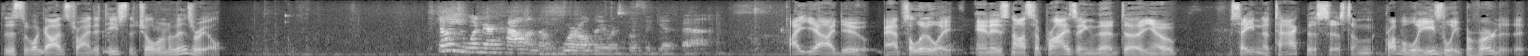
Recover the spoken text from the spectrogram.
This is what God's trying to teach the children of Israel. Don't you wonder how in the world they were supposed to get that? I, yeah, I do. Absolutely. And it's not surprising that, uh, you know, Satan attacked this system, probably easily perverted it.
